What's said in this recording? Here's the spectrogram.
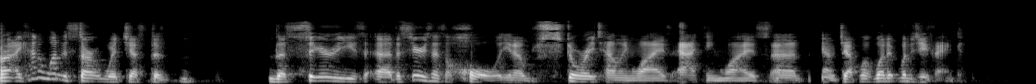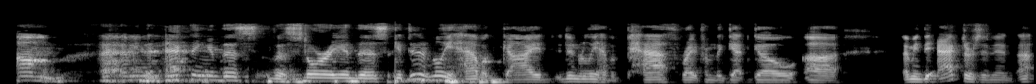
But I kind of wanted to start with just the the series, uh, the series as a whole. You know, storytelling wise, acting wise. Uh, you know, Jeff, what, what what did you think? Um, I, mean, the acting in this, the story in this, it didn't really have a guide. It didn't really have a path right from the get go. Uh, I mean, the actors in it. I,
